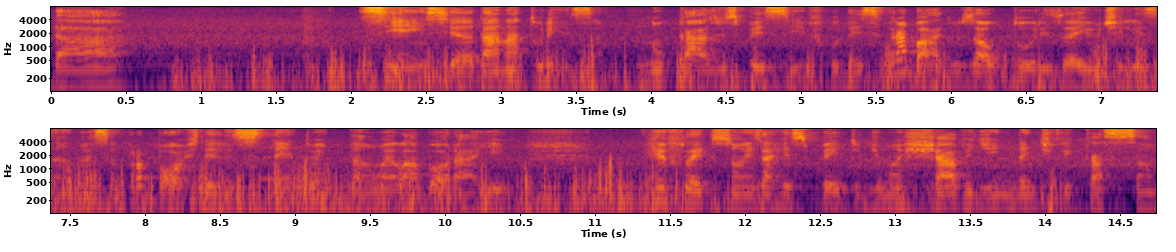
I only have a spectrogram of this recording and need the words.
da ciência da natureza. No caso específico desse trabalho, os autores aí utilizando essa proposta, eles tentam então elaborar aí reflexões a respeito de uma chave de identificação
